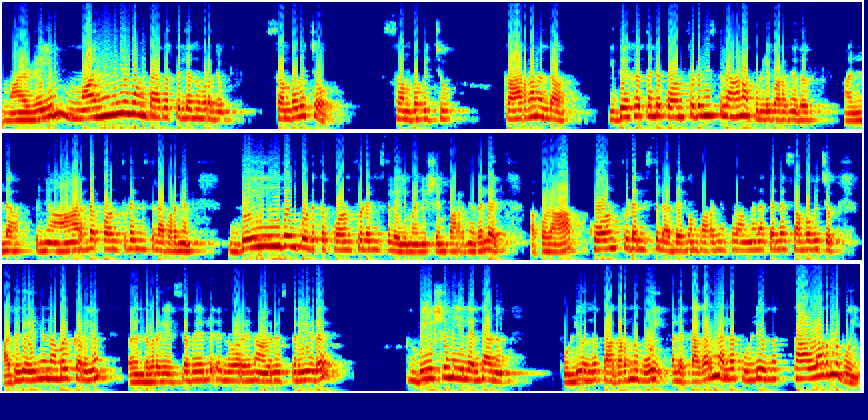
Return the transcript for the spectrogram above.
മഴയും മഞ്ഞും ഉണ്ടാകത്തില്ലെന്ന് പറഞ്ഞു. സംഭവിച്ചോ? സംഭവിച്ചു. കാരണം എന്താ? ഇദ്ദേഹത്തിന്റെ കോൺഫിഡൻസിലാണോ പുള്ളി പറഞ്ഞത്? അല്ല പിന്നെ ആരുടെ കോൺഫിഡൻസിലാ പറഞ്ഞ? ദൈവം കൊടുത്ത കോൺഫിഡൻസിലാ ഈ മനുഷ്യൻ പറഞ്ഞത് അല്ലെ? അപ്പോൾ ആ കോൺഫിഡൻസിൽ അദ്ദേഹം പറഞ്ഞപ്പോൾ അങ്ങനെ തന്നെ സംഭവിച്ചു. അത് കഴിഞ്ഞ് നമ്മൾക്കറിയാം എന്താ പറയുക ഇസബേൽ എന്ന് പറയുന്ന ആ ഒരു സ്ത്രീയുടെ ഭീഷണിയിൽ എന്താണ്? പുള്ളി ഒന്ന് തകർന്നു പോയി. അല്ലെ തകർന്നല്ല പുള്ളി ഒന്ന് തളർന്നു പോയി.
